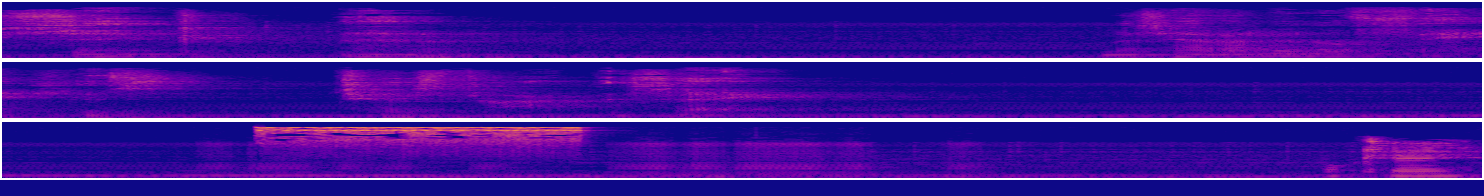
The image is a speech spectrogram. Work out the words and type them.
Sick, Adam. Must have a little faith. It's just hard to say. Okay.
